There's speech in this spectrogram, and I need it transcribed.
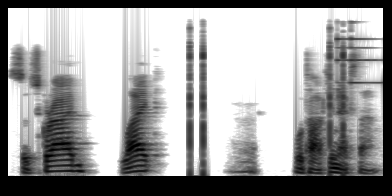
Subscribe, like. We'll talk to you next time.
